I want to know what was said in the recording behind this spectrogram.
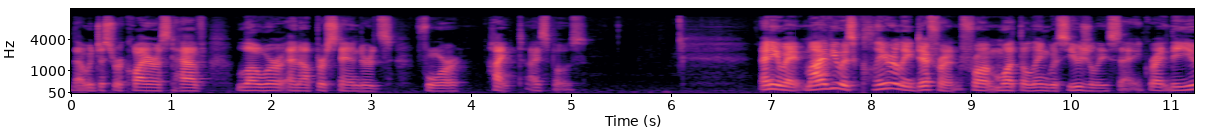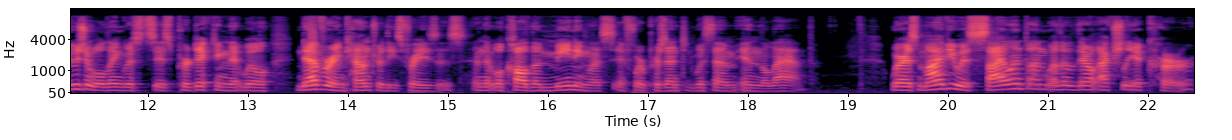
That would just require us to have lower and upper standards for height, I suppose. Anyway, my view is clearly different from what the linguists usually say, right? The usual linguists is predicting that we'll never encounter these phrases and that we'll call them meaningless if we're presented with them in the lab. Whereas my view is silent on whether they'll actually occur,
